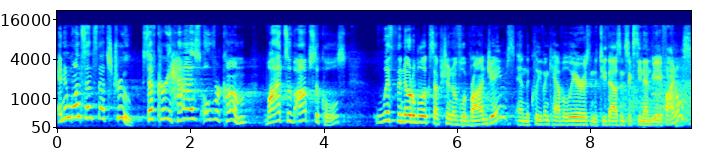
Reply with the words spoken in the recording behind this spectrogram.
And in one sense, that's true. Steph Curry has overcome lots of obstacles, with the notable exception of LeBron James and the Cleveland Cavaliers in the 2016 NBA Finals.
